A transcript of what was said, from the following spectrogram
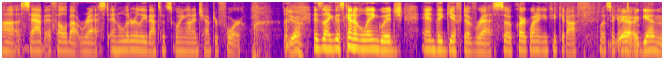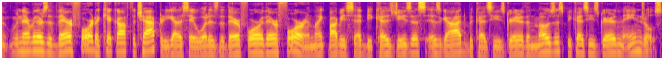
uh, Sabbath, all about rest. And literally, that's what's going on in chapter four. Yeah. is like this kind of language and the gift of rest. So, Clark, why don't you kick it off? What's it Yeah, again, whenever there's a therefore to kick off the chapter, you got to say, what is the therefore, therefore? And like Bobbie said, because Jesus is God, because he's greater than Moses, because he's greater than the angels.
